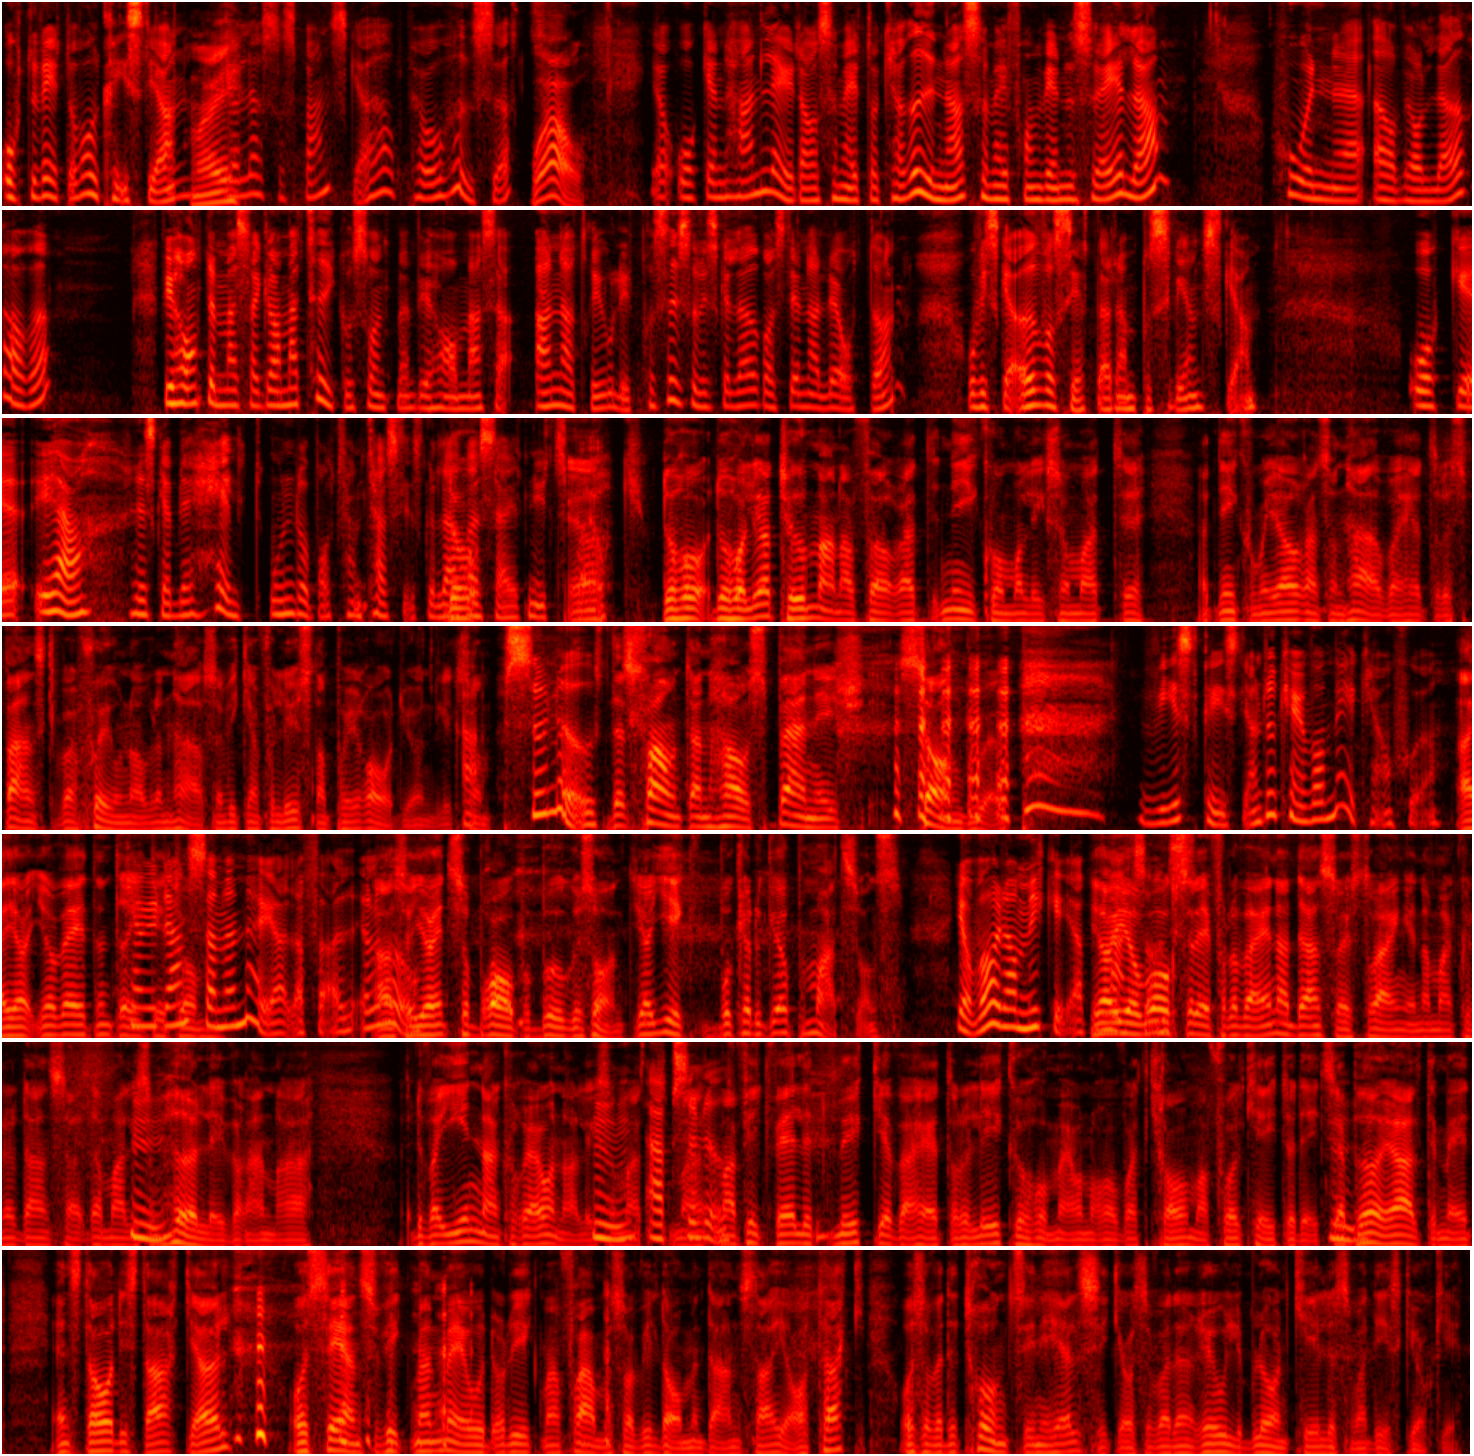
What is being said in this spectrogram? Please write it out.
Och du vet vad Christian? Nej. Jag läser spanska här på huset. Wow! Ja, och en handledare som heter Karina som är från Venezuela. Hon eh, är vår lärare. Vi har inte massa grammatik och sånt men vi har massa annat roligt. Precis som vi ska lära oss denna låten och vi ska översätta den på svenska. Och eh, ja, det ska bli helt underbart fantastiskt att lära då, sig ett nytt språk. Ja, då, då håller jag tummarna för att ni kommer liksom att, eh, att ni kommer göra en sån här, vad heter det, spansk version av den här som vi kan få lyssna på i radion. Liksom. Absolut. The Fountain House Spanish Song Group. Visst Christian, du kan ju vara med kanske? Ja, jag, jag vet inte kan riktigt Kan du dansa om... med mig i alla fall? Eller alltså hur? jag är inte så bra på bugg och sånt. Jag gick, brukade du gå på Matssons? Jag var där mycket ja, Ja, jag var också det för det var ena dansrestaurangen där man kunde dansa, där man liksom mm. höll i varandra. Det var innan corona liksom. Mm, att man, man, fick väldigt mycket, vad heter det, lyckohormoner av att krama folk hit och dit. Så mm. jag började alltid med en stadig starköl och sen så fick man mod och då gick man fram och sa vill damen dansa? Ja tack. Och så var det trångt in i helsike och så var det en rolig blond kille som var discjockey.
